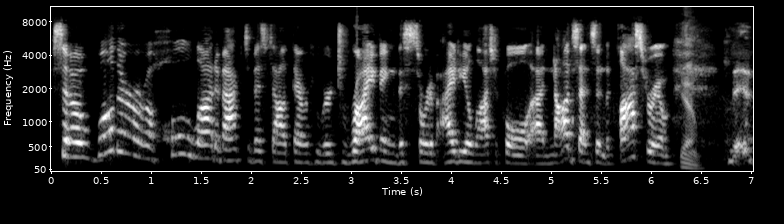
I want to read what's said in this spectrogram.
So while there are a whole lot of activists out there who are driving this sort of ideological uh, nonsense in the classroom, Yeah. th-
